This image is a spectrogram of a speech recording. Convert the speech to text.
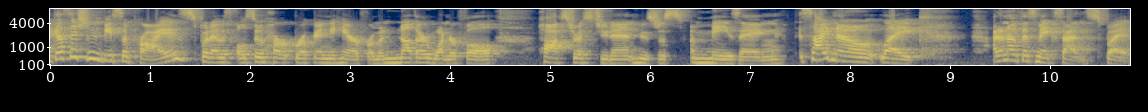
I guess I shouldn't be surprised, but I was also heartbroken to hear from another wonderful Hofstra student who's just amazing. Side note, like, I don't know if this makes sense, but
